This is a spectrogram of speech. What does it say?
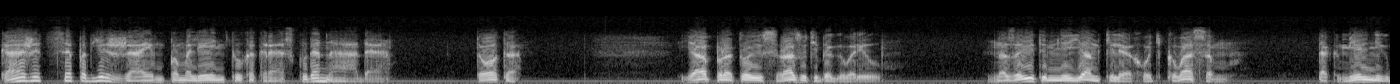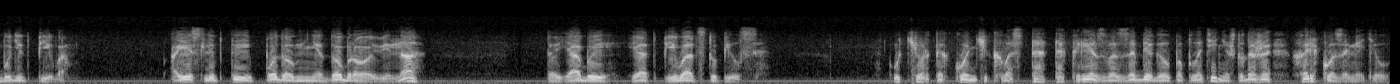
Кажется, подъезжаем помаленьку как раз куда надо». «То-то. Я про то и сразу тебе говорил. Назови ты мне Янкеля хоть квасом, так мельник будет пиво. А если б ты подал мне доброго вина, то я бы и от пива отступился». У черта кончик хвоста так резво забегал по плотине, что даже Харько заметил.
